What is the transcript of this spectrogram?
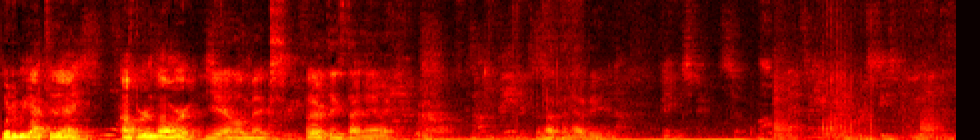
What do we got today? Upper, and lower? Yeah, a little mix, but everything's dynamic. So nothing heavy. Surgery, surgery beyond what he's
